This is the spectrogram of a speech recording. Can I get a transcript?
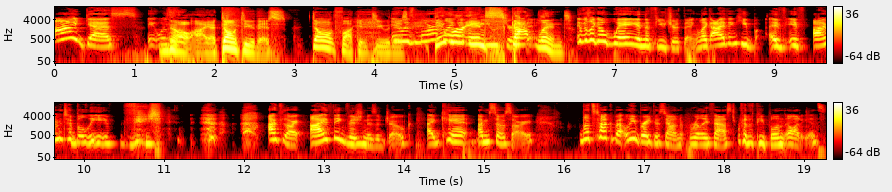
I guess it was. No, Aya, don't do this. Don't fucking do this. was more they like were in future thing. Scotland. It was like a way in the future thing. Like I think he, if if I'm to believe Vision, I'm sorry. I think Vision is a joke. I can't. I'm so sorry. Let's talk about. Let me break this down really fast for the people in the audience.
